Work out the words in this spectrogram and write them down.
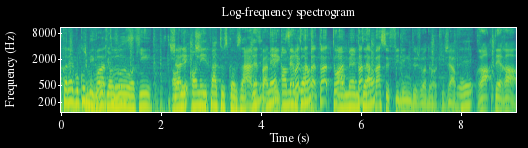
connais, beaucoup de négros qui ont joué au hockey. On allé- est- On n'est pas tous comme ça. Arrête, Mais Patrick. en C'est même vrai que toi, toi, t'as pas ce feeling de joueur de hockey, j'avoue. Eh. Rare, T'es rare.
